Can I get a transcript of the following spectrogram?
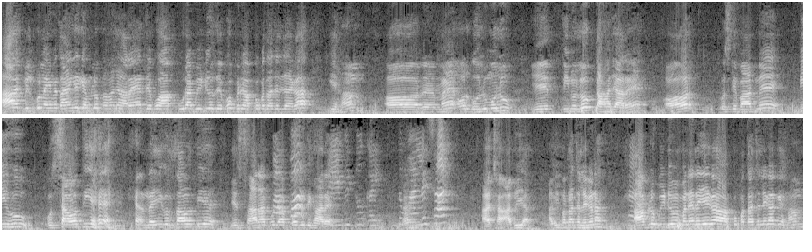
आज बिल्कुल नहीं बताएँगे कि हम लोग कहाँ जा रहे हैं। देखो, आप पूरा वीडियो देखो, फिर आपको पता चल जाएगा कि हम और मैं और गोलू मोलू, ये तीनों लोग कहाँ जा रहे हैं। और उसके बाद में पीहू गुस्सा होती है। या नहीं गुस्सा होती है? ये सारा कुछ आपको भी दिखा रहे हैं। अच्छा अभी अभी पता चलेगा ना? आप लोग वीडियो में बने रहिएगा आपको पता चलेगा कि हम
